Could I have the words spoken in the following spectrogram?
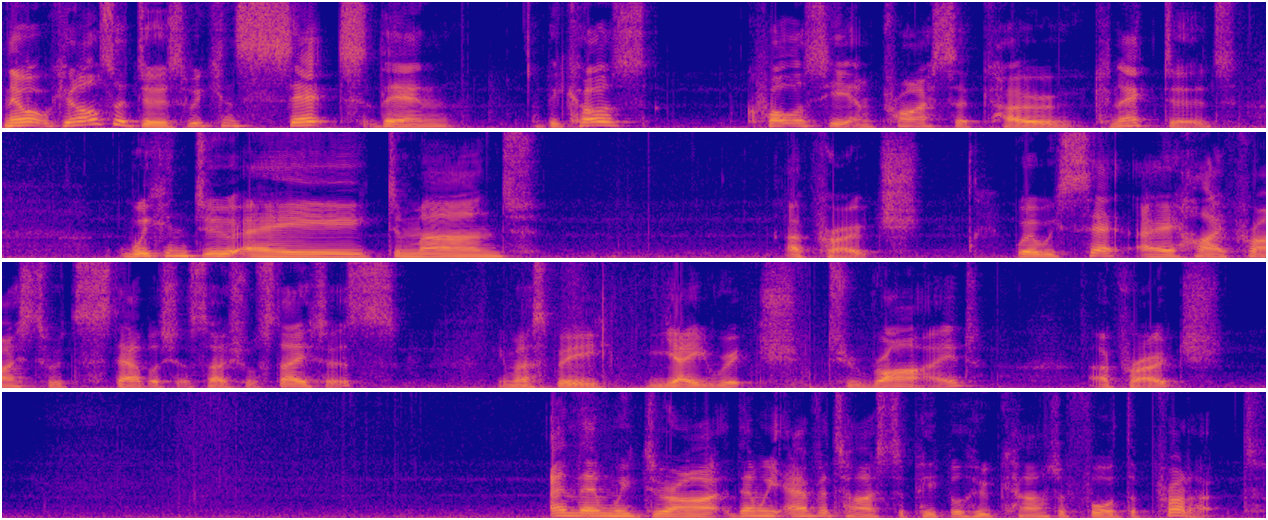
Now, what we can also do is we can set then, because quality and price are co-connected, we can do a demand approach where we set a high price to establish a social status. You must be yay rich to ride approach. And then we, then we advertise to people who can't afford the product.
